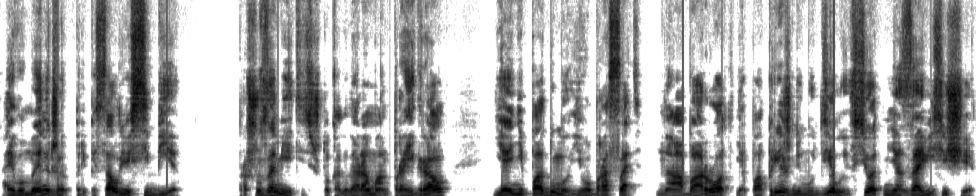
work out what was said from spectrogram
а его менеджер приписал ее себе. Прошу заметить, что когда Роман проиграл, я не подумал его бросать. Наоборот, я по-прежнему делаю все от меня зависящее,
